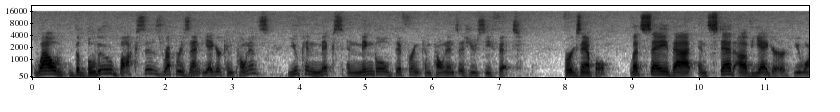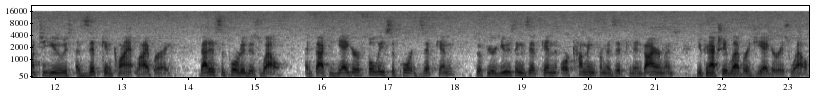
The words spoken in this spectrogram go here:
while the blue boxes represent Jaeger components, you can mix and mingle different components as you see fit. For example, let's say that instead of Jaeger, you want to use a Zipkin client library. That is supported as well. In fact, Jaeger fully supports Zipkin, So if you're using Zipkin or coming from a Zipkin environment, you can actually leverage Jaeger as well.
